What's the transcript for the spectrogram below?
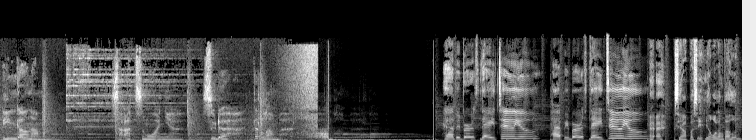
tinggal nama. Saat semuanya sudah terlambat. Happy birthday to you. Happy birthday to you. Eh, eh, siapa sih yang ulang tahun?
